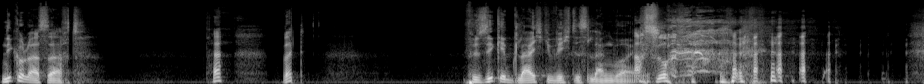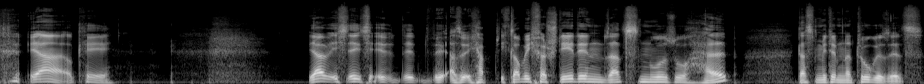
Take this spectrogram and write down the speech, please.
Nikolas sagt. Was? Physik im Gleichgewicht ist langweilig. Ach so. ja, okay. Ja, ich, ich also ich habe, ich glaube, ich verstehe den Satz nur so halb, das mit dem Naturgesetz.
